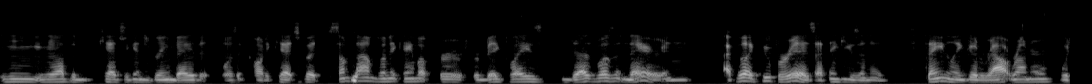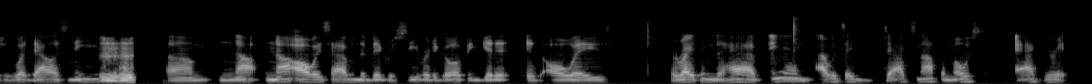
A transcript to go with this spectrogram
he he had the catch against Green Bay that wasn't called a catch. But sometimes when it came up for for big plays, Dez wasn't there, and I feel like Cooper is. I think he's an insanely good route runner, which is what Dallas needs. hmm Um, not not always having the big receiver to go up and get it is always the right thing to have. And I would say Dak's not the most accurate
